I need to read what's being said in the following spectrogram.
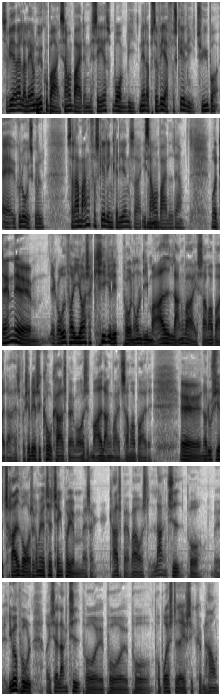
Så vi har valgt at lave en økobar i samarbejde med Sears, hvor vi netop serverer forskellige typer af økologisk øl. Så der er mange forskellige ingredienser i samarbejdet der. Hvordan, øh, jeg går ud fra, at I også har kigget lidt på nogle af de meget langvarige samarbejder. Altså for eksempel FCK Carlsberg var også et meget langvarigt samarbejde. Øh, når du siger 30 år, så kommer jeg til at tænke på, jamen altså Carlsberg var også lang tid på Liverpool, og især lang tid på, øh, på, øh, på, på brystet af FC København.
